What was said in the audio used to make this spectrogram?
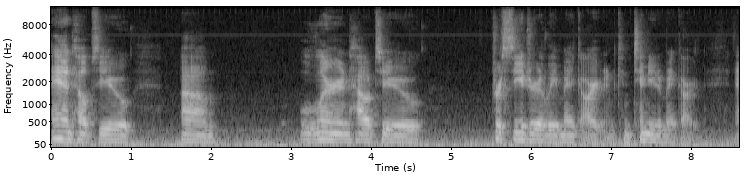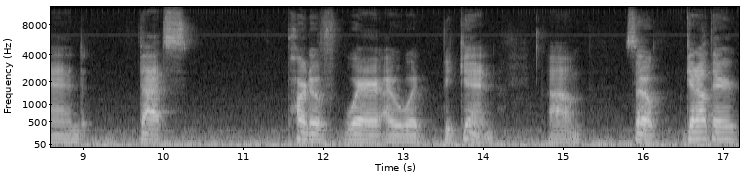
and helps you um, learn how to procedurally make art and continue to make art. And that's part of where I would begin. Um, so get out there,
